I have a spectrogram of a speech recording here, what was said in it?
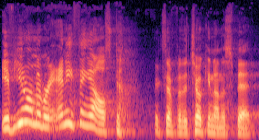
If you don't remember anything else, except for the choking on the spit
